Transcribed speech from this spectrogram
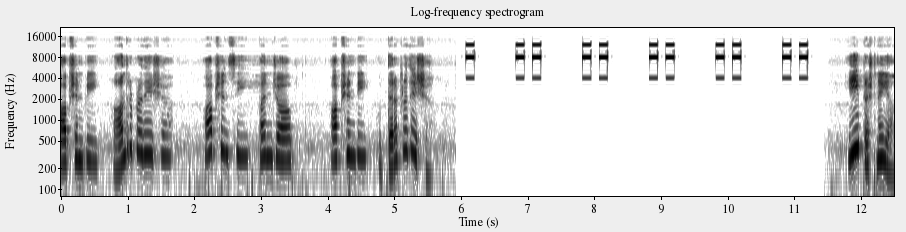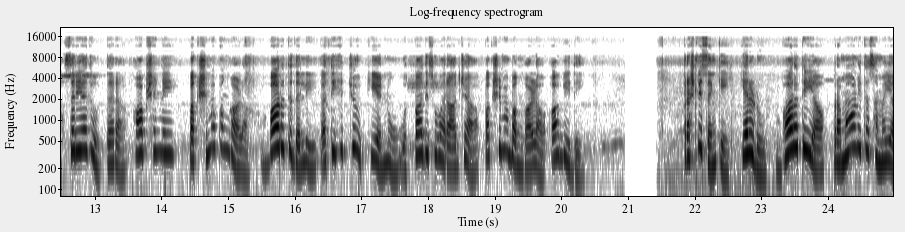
Option B, Andhra Pradesh. Option C, Punjab. Option D, Uttar Pradesh. ಈ ಪ್ರಶ್ನೆಯ ಸರಿಯಾದ ಉತ್ತರ ಆಪ್ಷನ್ ಎ, ಪಶ್ಚಿಮ ಬಂಗಾಳ. ಭಾರತದಲ್ಲಿ ಅತಿ ಹೆಚ್ಚು ಅಕ್ಕಿಯನ್ನು ಉತ್ಪಾದಿಸುವ ರಾಜ್ಯ ಪಶ್ಚಿಮ ಬಂಗಾಳ ಆಗಿದೆ. ಪ್ರಶ್ನೆ ಸಂಖ್ಯೆ ಎರಡು, ಭಾರತೀಯ ಪ್ರಮಾಣಿತ ಸಮಯ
